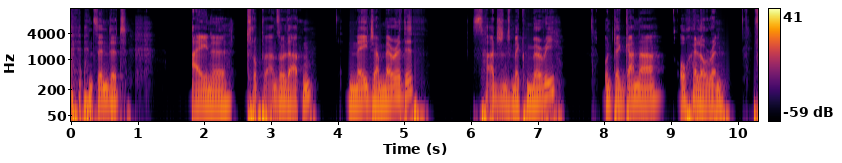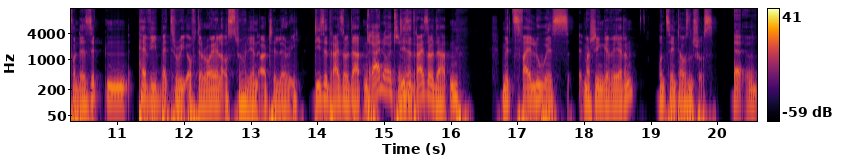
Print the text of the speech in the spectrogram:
entsendet eine Truppe an Soldaten. Major Meredith, Sergeant McMurray und der Gunner O'Halloran von der siebten Heavy Battery of the Royal Australian Artillery. Diese drei Soldaten. Drei Leute. Diese nur. drei Soldaten mit zwei Lewis Maschinengewehren und 10.000 Schuss. Äh,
